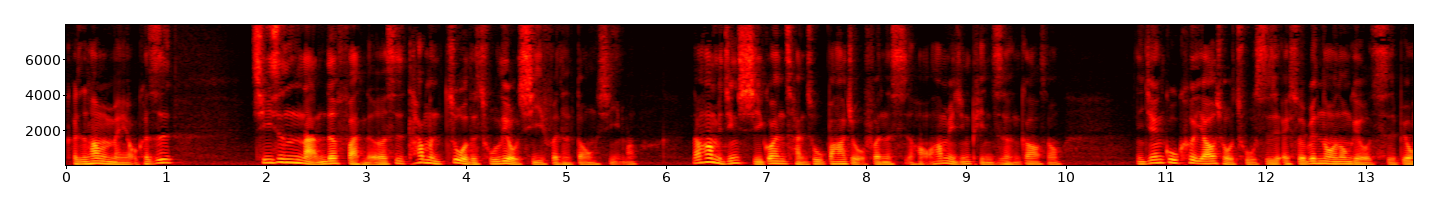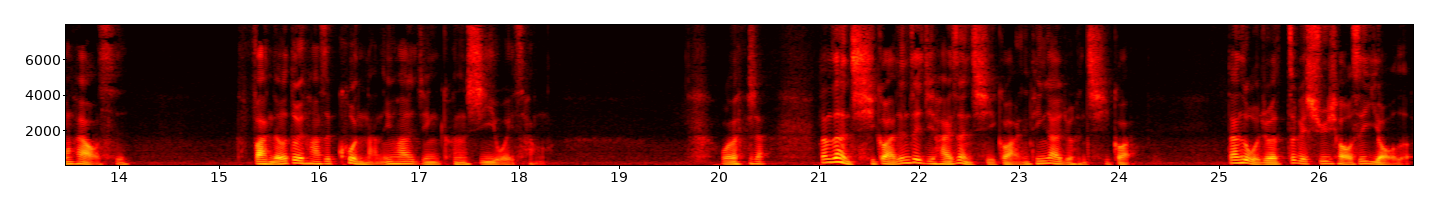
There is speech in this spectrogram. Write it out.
可是他们没有，可是其实难的反而是他们做得出六七分的东西吗？然后他们已经习惯产出八九分的时候，他们已经品质很高的时候，你今天顾客要求厨师，哎，随便弄一弄给我吃，不用太好吃，反而对他是困难，因为他已经可能习以为常了。我在想。但是很奇怪，今天这集还是很奇怪，你听起来觉得很奇怪。但是我觉得这个需求是有了，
